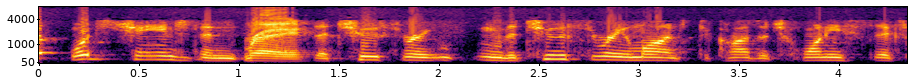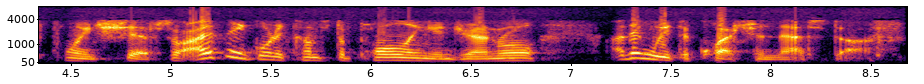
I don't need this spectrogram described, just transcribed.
what's changed in right. the two three the two three months to cause a 26 point shift? So I think when it comes to polling in general, I think we have to question that stuff,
